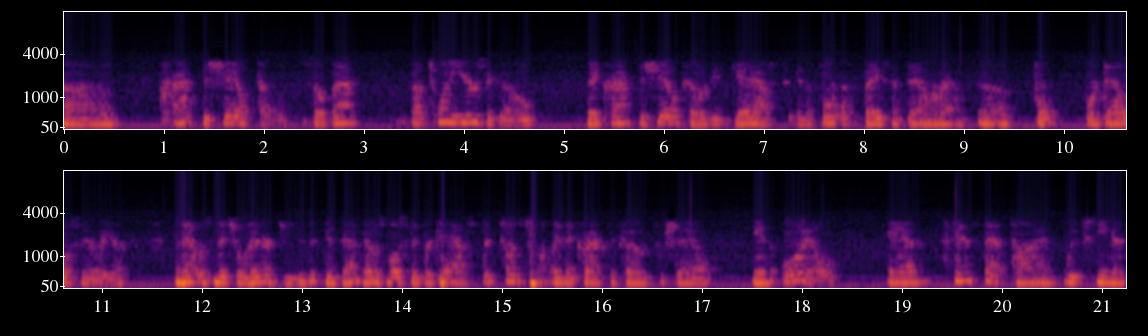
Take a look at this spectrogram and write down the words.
uh, cracked the shale code, so back about 20 years ago, they cracked the shale code in gas in the Fort Worth Basin down around uh, Fort, Fort Dallas area. and that was Mitchell Energy that did that. That was mostly for gas, but subsequently they cracked the code for shale in oil, and since that time we've seen a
